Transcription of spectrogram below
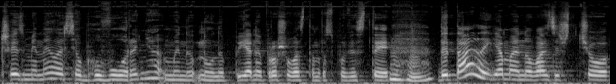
чи змінилося обговорення? Ми не ну не я не прошу вас там розповісти деталі. Я маю на увазі, що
